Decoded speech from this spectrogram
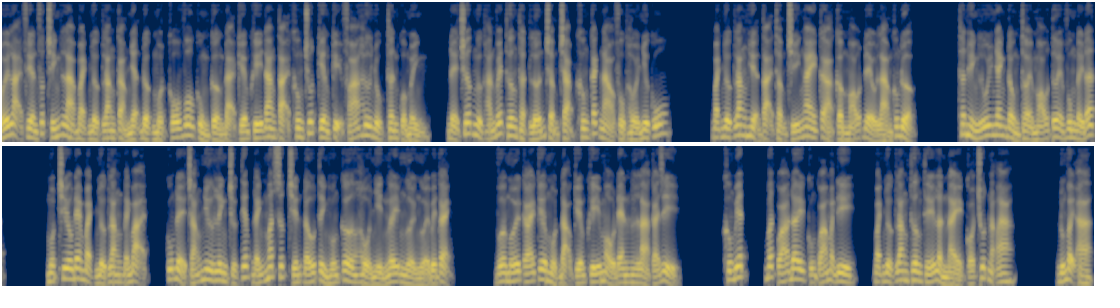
Với lại phiền phức chính là bạch nhược lăng cảm nhận được một cỗ vô cùng cường đại kiếm khí đang tại không chút kiên kỵ phá hư nhục thân của mình, để trước ngực hắn vết thương thật lớn chậm chạp không cách nào phục hồi như cũ. Bạch nhược lăng hiện tại thậm chí ngay cả cầm máu đều làm không được. Thân hình lui nhanh đồng thời máu tươi vung đầy đất. Một chiêu đem bạch nhược lăng đánh bại, cũng để trắng như linh trực tiếp đánh mất sức chiến đấu tình huống cơ hồ nhìn ngây người người bên cạnh. Vừa mới cái kia một đạo kiếm khí màu đen là cái gì? Không biết bất quá đây cũng quá mạnh đi, bạch nhược lăng thương thế lần này có chút nặng a. Đúng vậy à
